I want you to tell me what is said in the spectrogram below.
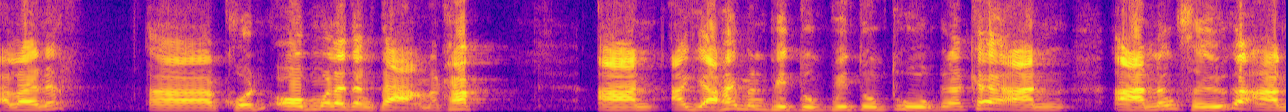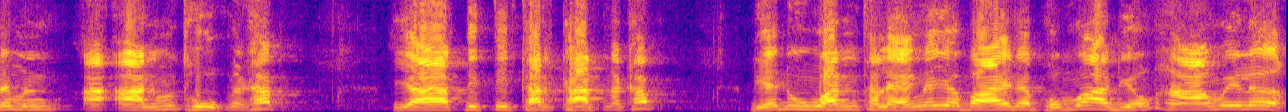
อะไรนะอ่าขนอมอะไรต่างๆนะครับ อ่านอย่าให้มันผิดถูกผิดถูกถูกนะแค่อ่านอ่านหนังสือก็อ่านให้มันอ่านมันถูกนะครับ อย่าติดติดขัดขัดนะครับ เดี๋ยวดูวันแถลงนโยบายนะผมว่าเดี๋ยวหางไม่เลิก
